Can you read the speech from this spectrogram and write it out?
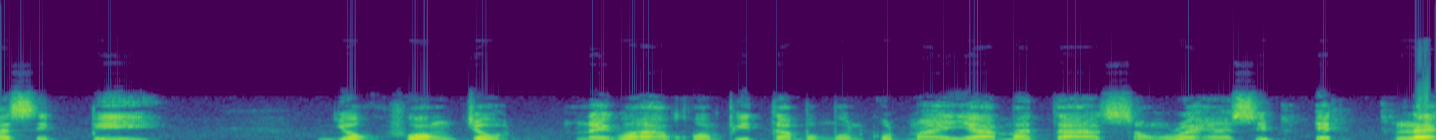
50 ปี ยกฟ้องโจทย์ในข้อหาความผิดตามประมวลกฎหมายอาญามาตรา 251 และ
